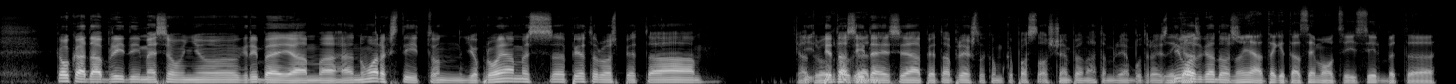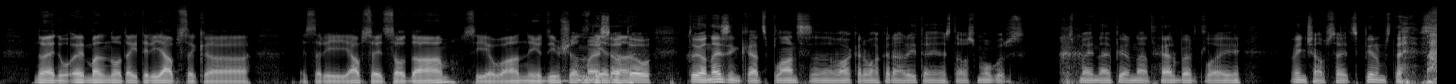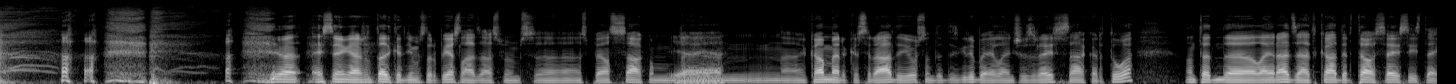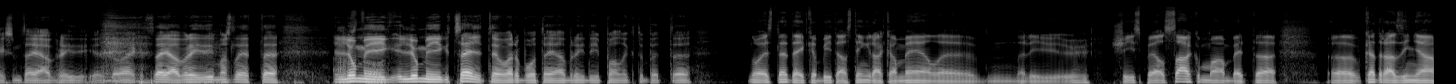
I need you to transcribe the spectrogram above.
Kaut kādā brīdī mēs jau viņu gribējām uh, norakstīt, un joprojām es uh, pieturos pie tā, Katru pie tās gadu. idejas, jā, pie tā priekšlikuma, ka pasaules čempionātam ir jābūt reizes divos kā- gados. Nu, jā, tagad tās emocijas ir, bet uh, nu, jā, nu, man noteikti ir jāapsaka. Es arī apsveicu savu dāmu, sievu Anniju dzimšanas Mēs jau dienā. tev, tu jau nezini, kāds plāns uh, vakar, vakarā rītējais tavs muguras. Es mēģināju pierunāt Herbertu, lai viņš apsveic pirms tevis. Jo es vienkārši, tad, kad jums tur pieslēdzās pirms uh, spēles sākuma, Jā, jā. um, kamera, kas rāda jūs, un tad es gribēju, lai viņš uzreiz sāk ar to. Un tad, uh, lai redzētu, kāda ir tava sejas izteiksme tajā brīdī. Es domāju, ka tajā brīdī mazliet uh, ļumīgi, ļumīgi ceļi tev varbūt tajā brīdī paliktu. Bet, uh, Nu, es neteiktu, ka bija tā stingrākā mēlē mm, arī šī spēles sākumā, bet uh, katrā ziņā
